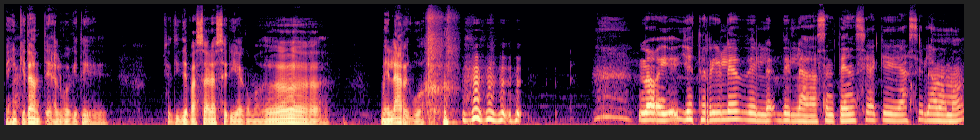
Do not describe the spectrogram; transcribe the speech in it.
es inquietante, es algo que te... Si a ti te pasara sería como... "Ugh, me largo. No, y, y es terrible de la, de la sentencia que hace la mamá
